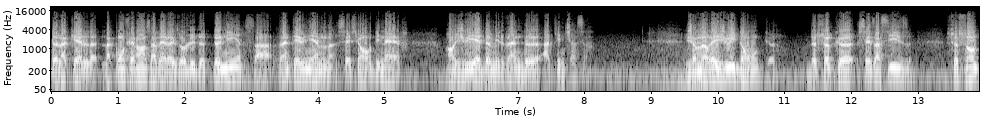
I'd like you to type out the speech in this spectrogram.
de laquelle la conférence avait résolu de tenir sa 21e session ordinaire en juillet 2022 à Kinshasa. Je me réjouis donc de ce que ces assises se sont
